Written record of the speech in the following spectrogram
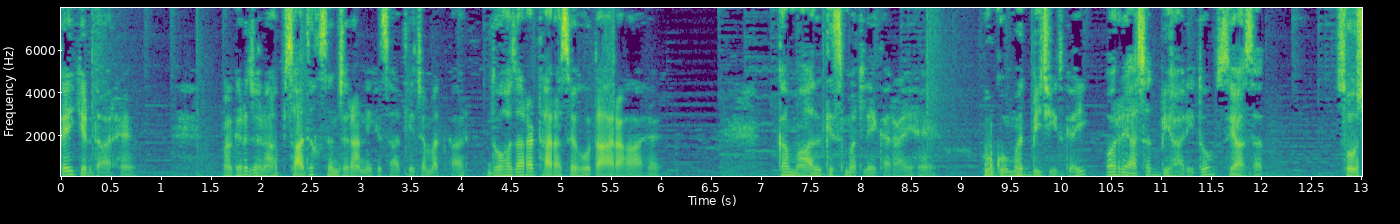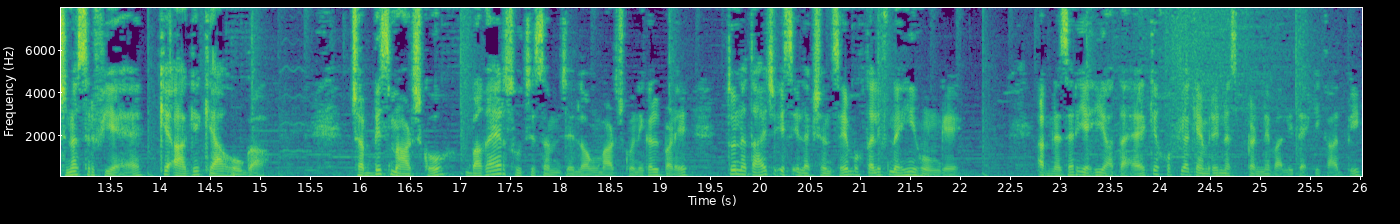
कई किरदार हैं। मगर जनाब, सादिक संजरानी के साथ ये चमत्कार 2018 से होता आ रहा है। कमाल किस्मत लेकर आए हैं। हुकूमत भी जीत गई और रियासत भी हारी तो सियासत। सोचना सिर्फ़ यह है कि आगे क्या होगा। 26 मार्च को बगैर सोचे समझे लॉन्ग मार्च को निकल पड़े तो नतज इस इलेक्शन से मुख्तलिफ़ नहीं होंगे। अब नज़र यही आता है कि खुफिया कैमरे नस्ब करने वाली तहकीकात भी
